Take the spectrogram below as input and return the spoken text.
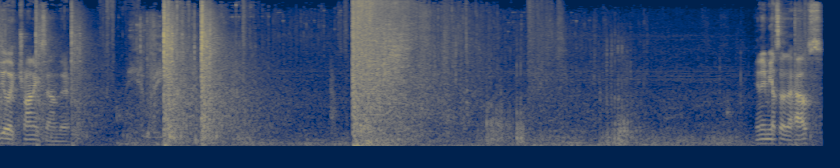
of the electronics down there. Enemy outside the house.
